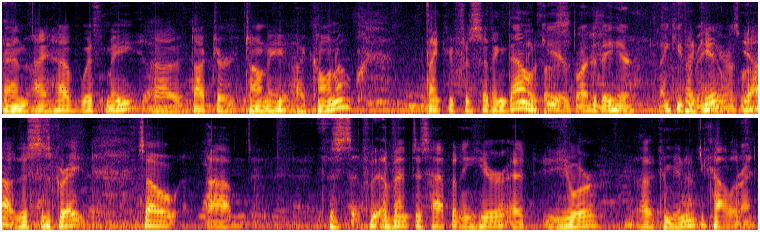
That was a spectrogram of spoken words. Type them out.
And I have with me uh, Dr. Tony Iacono. Thank you for sitting down Thank with you. us. Glad to be here. Thank you for being you. here as well. Yeah, this is great. So, um, this event is happening here at your uh, community college. Right.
